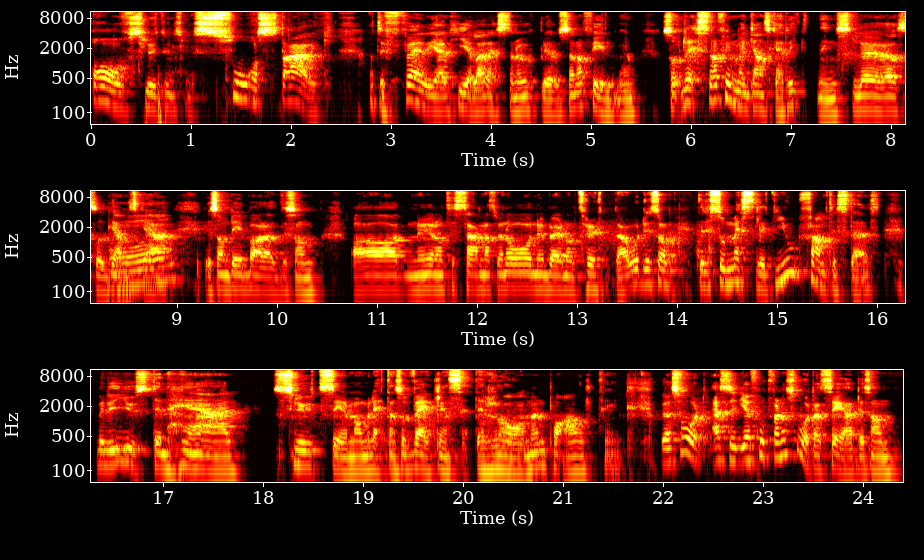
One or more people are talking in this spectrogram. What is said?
avslutning som är så stark att det färgar hela resten av upplevelsen av filmen. Så resten av filmen är ganska riktningslös och ganska... Mm. Det är som det är bara det som... Ja, nu är de tillsammans men åh, nu börjar de trötta. Och det är, som, det är så mästerligt gjort fram tills dess. Men det är just den här slutscenen med omeletten som verkligen sätter ramen på allting. Och jag, har svårt, alltså jag har fortfarande svårt att säga att det som...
